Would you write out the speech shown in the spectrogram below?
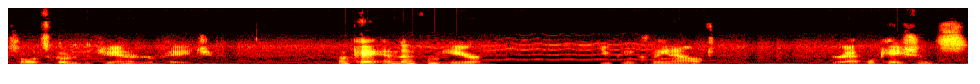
So let's go to the janitor page. Okay, and then from here, you can clean out your applications.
